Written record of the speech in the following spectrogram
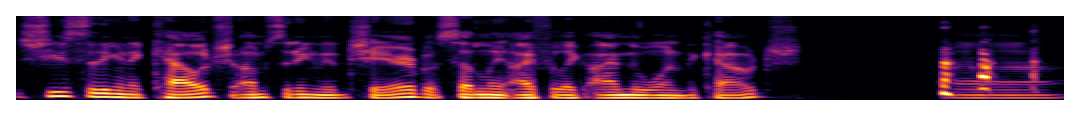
she's sitting in a couch. I'm sitting in a chair, but suddenly I feel like I'm the one on the couch. Uh,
